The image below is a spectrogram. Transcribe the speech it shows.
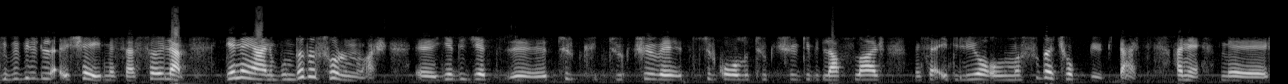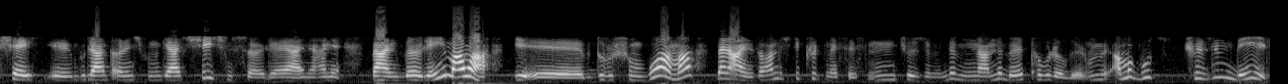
gibi bir şey mesela söylem. Gene yani bunda da sorun var. E, yedi cet e, Türk Türkçü ve Türk oğlu Türkçü gibi laflar mesela ediliyor olması da çok büyük dert. Hani e, şey e, Bülent Arınç bunu gerçi şey için söylüyor yani hani ben böyleyim ama e, duruşum bu ama ben aynı zamanda işte Kürt meselesinin çözümünde bilmem ne böyle tavır alıyorum. Ama bu çözüm değil.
